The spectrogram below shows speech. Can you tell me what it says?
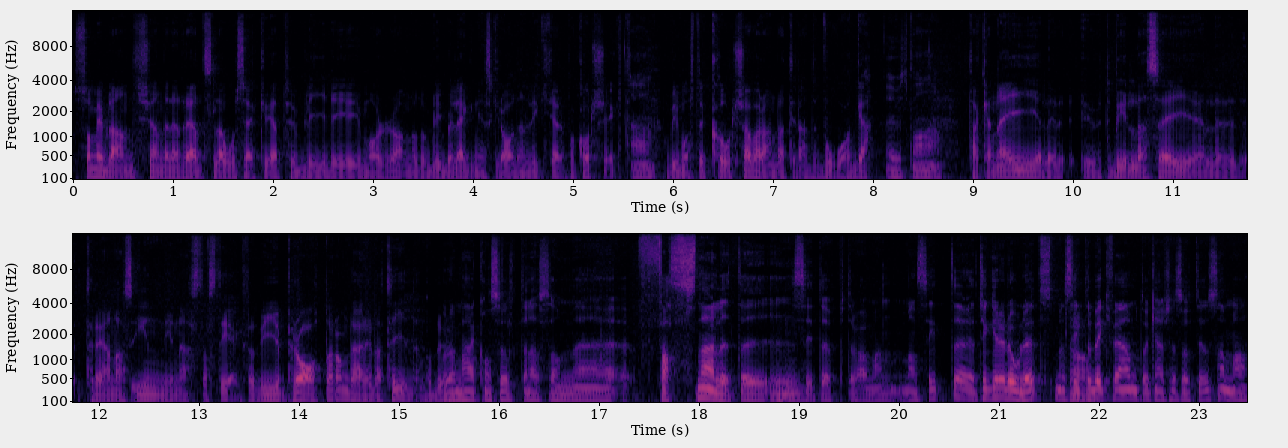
som ibland känner en rädsla och osäkerhet. Hur blir det imorgon? Och då blir beläggningsgraden viktigare på kort sikt. Och vi måste coacha varandra till att våga. Utmana tacka nej eller utbilda sig eller tränas in i nästa steg. För vi pratar om det här hela tiden. Och, det... och de här konsulterna som eh, fastnar lite i, mm. sitt uppdrag. Man, man sitter, tycker det är roligt, men sitter ja. bekvämt och kanske suttit i samma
